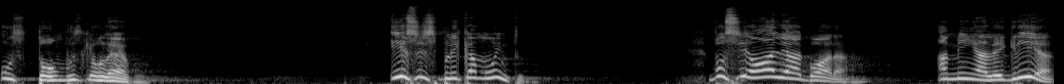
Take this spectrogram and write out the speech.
os tombos que eu levo. Isso explica muito. Você olha agora a minha alegria,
